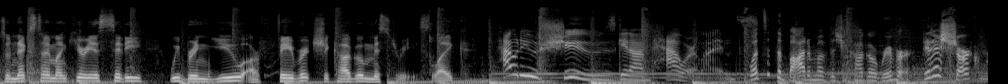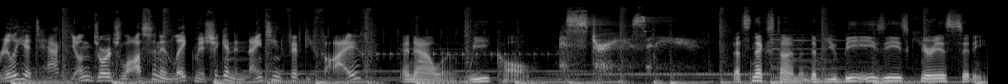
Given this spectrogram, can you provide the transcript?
So next time on Curious City, we bring you our favorite Chicago mysteries like How do shoes get on power lines? What's at the bottom of the Chicago River? Did a shark really attack young George Lawson in Lake Michigan in 1955? An hour we call Mystery City. That's next time on WBEZ's Curious City.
